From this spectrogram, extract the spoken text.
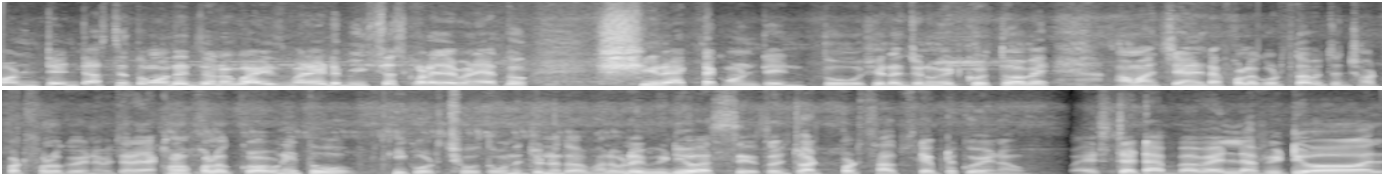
কন্টেন্ট আসছে তোমাদের জন্য গাইজ মানে এটা বিশ্বাস করা যাবে না, এত সেরা একটা কন্টেন্ট তো সেটার জন্য ওয়েট করতে হবে, আমার চ্যানেলটা ফলো করতে হবে, তো ঝটপট ফলো করে নেবে। যারা এখনও ফলো করোনি, তো কী করছ? তোমাদের জন্য তো ভালো ভালো ভিডিও আসছে, তো ঝটপট সাবস্ক্রাইবটা করে নাও। Start up bye love it all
